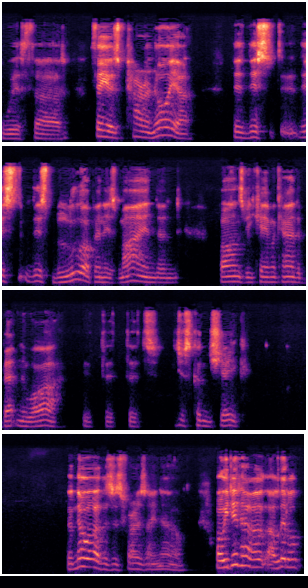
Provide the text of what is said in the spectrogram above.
with uh, Thayer's paranoia, this this this blew up in his mind, and Barnes became a kind of bête noire that, that he just couldn't shake. But no others, as far as I know. Oh, he did have a, a little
